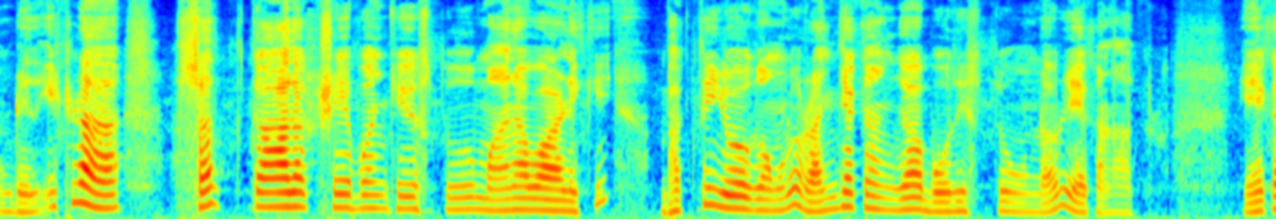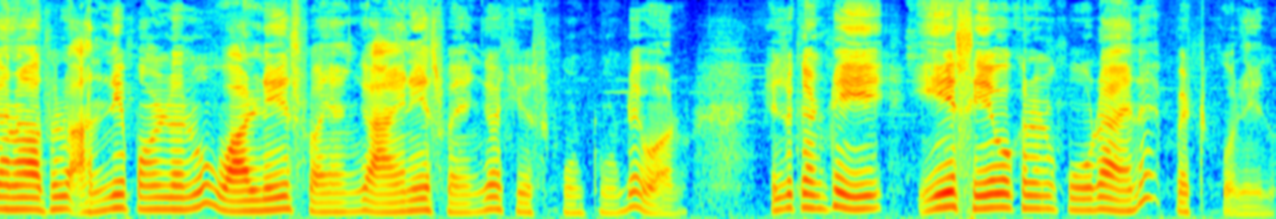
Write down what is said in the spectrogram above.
ఉండేది. ఇట్లా సత్కాలక్షేపం చేస్తూ మానవాళికి భక్తి యోగమును రంజకంగా బోధిస్తూ ఉన్నారు ఏకనాథులు. ఏకనాథులు అన్ని పనులను వాళ్ళే స్వయంగా ఆయనే స్వయంగా చేసుకుంటూ ఉండేవారు. ఎందుకంటే ఏ సేవకులను కూడా ఆయన పెట్టుకోలేదు.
